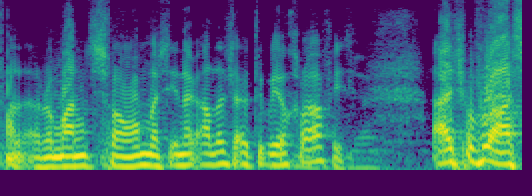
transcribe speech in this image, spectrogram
van romans van hom is eintlik alles autobiografies. Ja. As vir as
